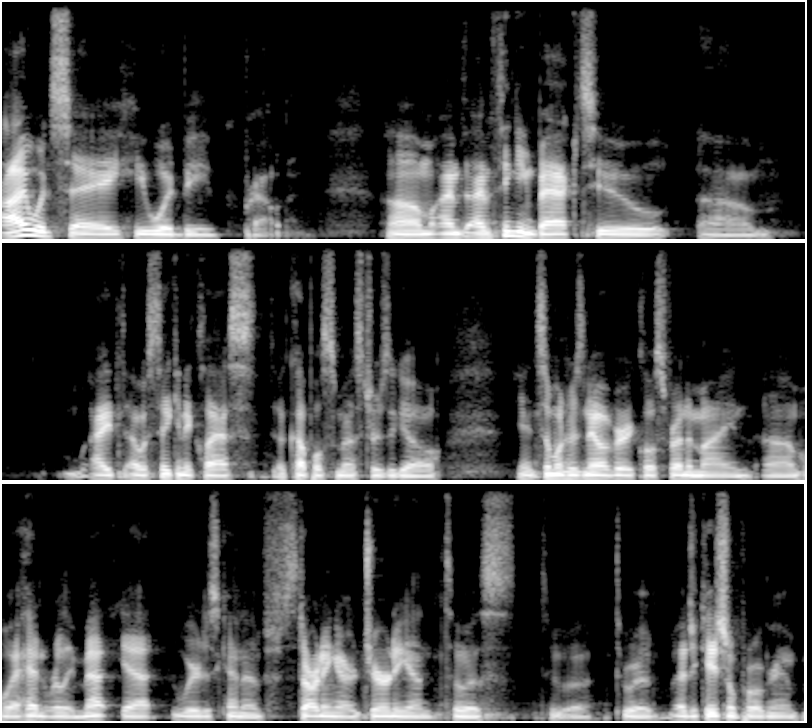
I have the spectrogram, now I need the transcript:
I would say he would be proud. Um, I'm I'm thinking back to um, I I was taking a class a couple semesters ago, and someone who's now a very close friend of mine, um, who I hadn't really met yet. We are just kind of starting our journey onto us to a through an educational program.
